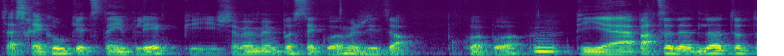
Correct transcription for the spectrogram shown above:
ça serait cool que tu t'impliques. Puis je savais même pas c'était quoi, mais j'ai dit Ah, pourquoi pas. Mm. Puis à partir de là, toute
